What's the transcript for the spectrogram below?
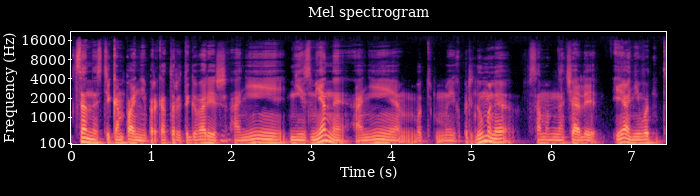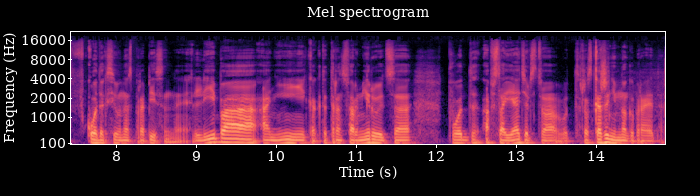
Ценности компании, про которые ты говоришь, они неизменны, они, вот мы их придумали в самом начале, и они вот в кодексе у нас прописаны. Либо они как-то трансформируются под обстоятельства. Вот расскажи немного про это.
